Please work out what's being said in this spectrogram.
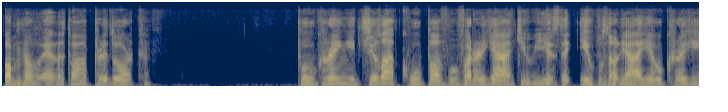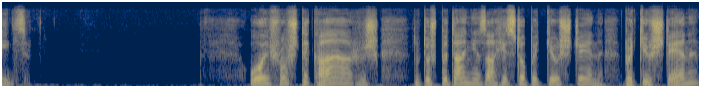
Обновили того придурка. По Україні ціла купа варіантів їздить і обновляє українців. Ой, що ж ти кажеш? Ну то ж питання захисту батьківщини. Батьківщини?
